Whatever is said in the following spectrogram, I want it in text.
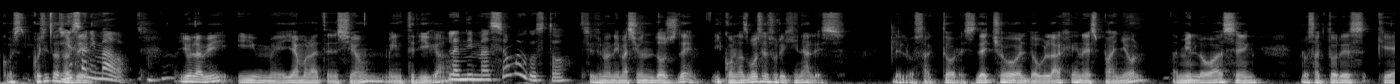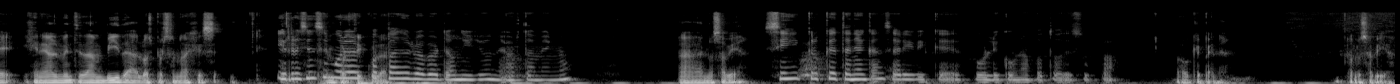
Cos- cositas Y así. es animado. Yo la vi y me llama la atención, me intriga. La animación me gustó. Sí, es una animación 2D y con las voces originales de los actores. De hecho, el doblaje en español también lo hacen los actores que generalmente dan vida a los personajes. Y recién se murió el papá de Robert Downey Jr. también, ¿no? Ah, no sabía. Sí, creo que tenía cáncer y vi que publicó una foto de su papá. Oh, qué pena. No lo sabía.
